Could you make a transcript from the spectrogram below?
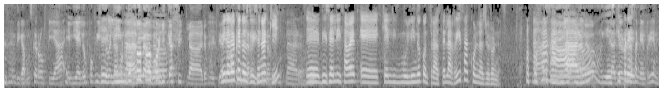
digamos que rompía el hielo un poquito pedagógicas, sí, claro, muy tierno. Mira lo que nos dicen de aquí. Claro. Eh, dice Elizabeth eh, que muy lindo contraste la risa con las lloronas. Ah, sí, Ah, claro. no, y es Las que pre- también ríen.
